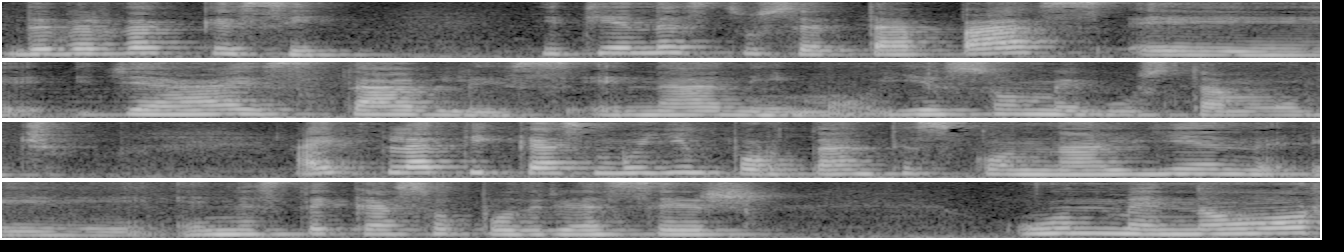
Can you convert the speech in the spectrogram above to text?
de verdad que sí. Y tienes tus etapas eh, ya estables en ánimo y eso me gusta mucho. Hay pláticas muy importantes con alguien, eh, en este caso podría ser un menor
